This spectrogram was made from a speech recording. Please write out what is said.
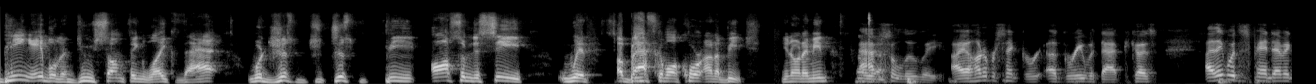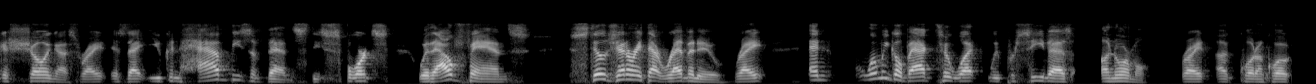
being able to do something like that would just just be awesome to see with a basketball court on a beach. You know what I mean? Oh, Absolutely. I 100% agree with that because – I think what this pandemic is showing us, right, is that you can have these events, these sports without fans, still generate that revenue, right? And when we go back to what we perceive as a normal, right, uh, quote unquote,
